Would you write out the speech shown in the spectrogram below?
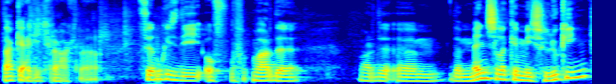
Daar kijk ik graag naar. Filmpjes die, of, waar de, waar de, de menselijke mislukking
